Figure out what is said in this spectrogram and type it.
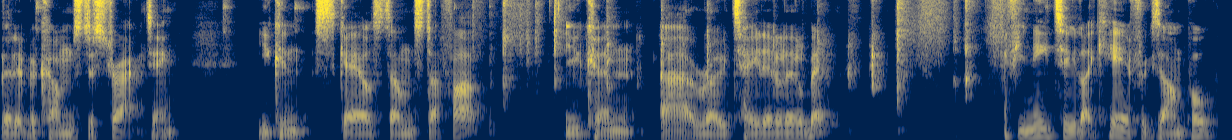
that it becomes distracting. You can scale some stuff up. You can uh, rotate it a little bit. If you need to, like here, for example,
